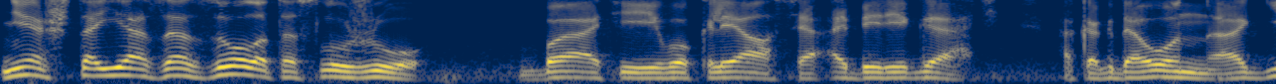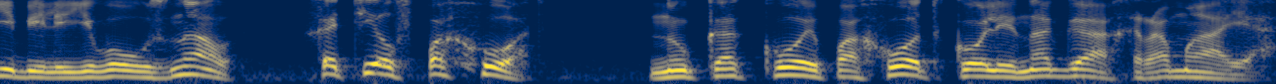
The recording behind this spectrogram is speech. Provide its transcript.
Не что я за золото служу. Батя его клялся оберегать. А когда он о гибели его узнал, хотел в поход. Ну какой поход, коли нога хромая?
